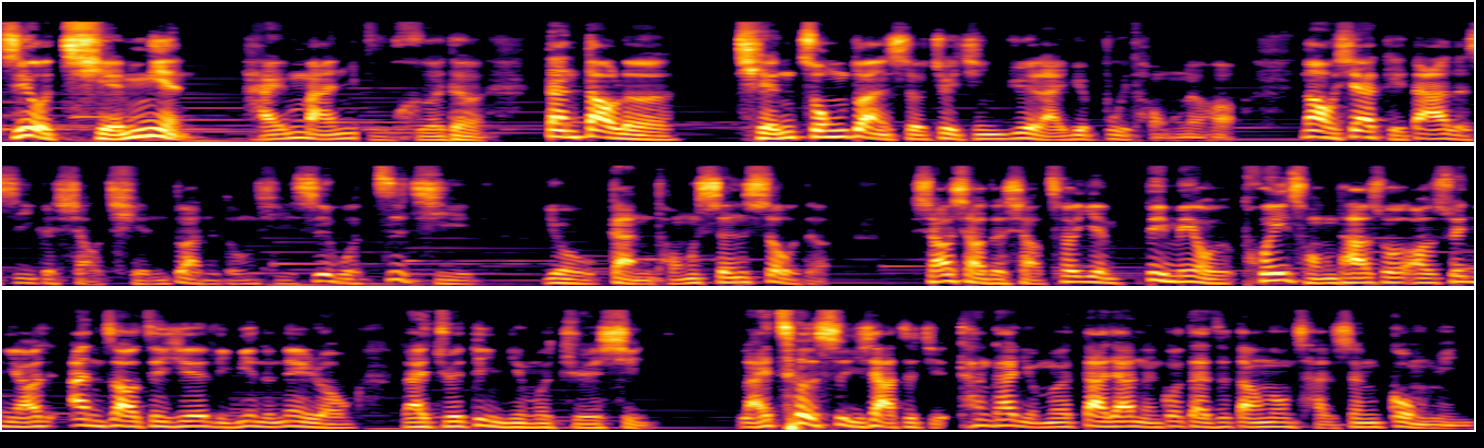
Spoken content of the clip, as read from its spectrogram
只有前面还蛮符合的，但到了前中段的时候就已经越来越不同了哈。那我现在给大家的是一个小前段的东西，是我自己有感同身受的小小的小测验，并没有推崇他说哦，所以你要按照这些里面的内容来决定你有没有觉醒，来测试一下自己，看看有没有大家能够在这当中产生共鸣。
